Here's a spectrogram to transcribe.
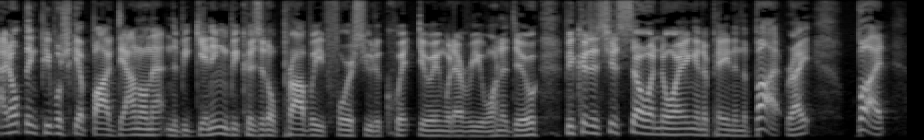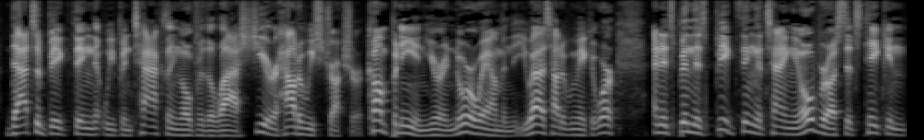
I don't think people should get bogged down on that in the beginning because it'll probably force you to quit doing whatever you want to do because it's just so annoying and a pain in the butt, right? But that's a big thing that we've been tackling over the last year. How do we structure a company? And you're in Norway, I'm in the US. How do we make it work? And it's been this big thing that's hanging over us that's taken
